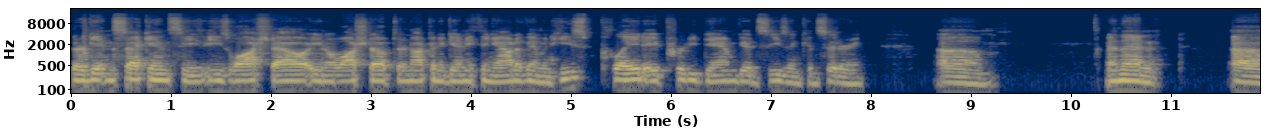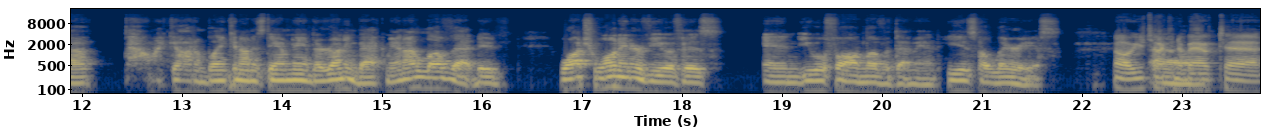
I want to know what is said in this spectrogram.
they're getting seconds. He, he's washed out, you know, washed up. They're not going to get anything out of him, and he's played a pretty damn good season considering. Um, and then, uh, oh my God, I'm blanking on his damn name. They're running back, man. I love that dude. Watch one interview of his and you will fall in love with that man. He is hilarious. Oh, you're talking um, about uh,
